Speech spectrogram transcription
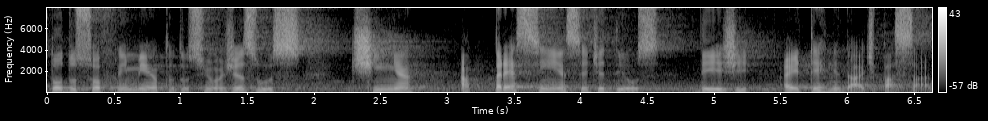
todo o sofrimento do Senhor Jesus tinha a presciência de Deus desde a eternidade passada.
